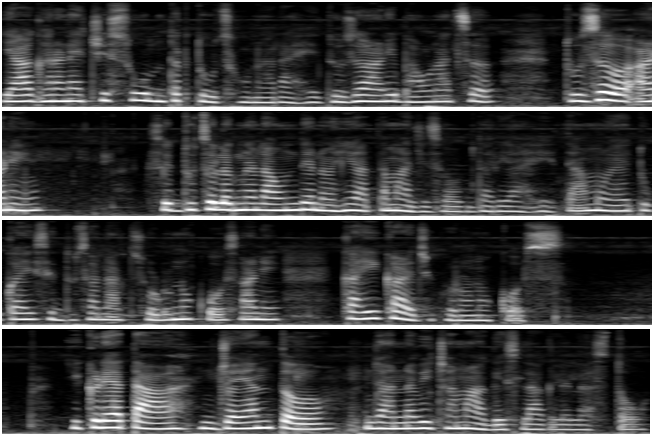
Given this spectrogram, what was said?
या घराण्याची सून तर तूच होणार आहे. तुझं आणि भावनाचं तुझं आणि सिद्धूचं लग्न लावून देणं ही आता माझी जबाबदारी आहे. त्यामुळे तू काही सिद्धूचा नाच सोडू नकोस आणि काही काळजी करू नकोस. इकडे आता जयंत जान्हवीच्या मागेच लागलेला असतो.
